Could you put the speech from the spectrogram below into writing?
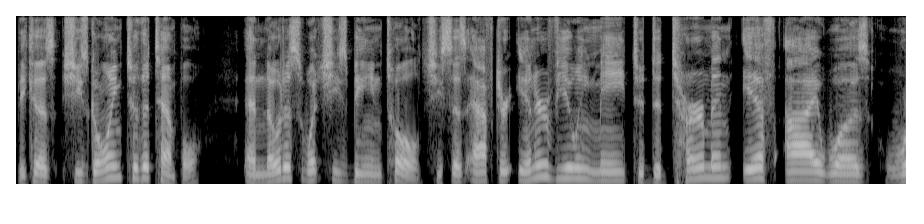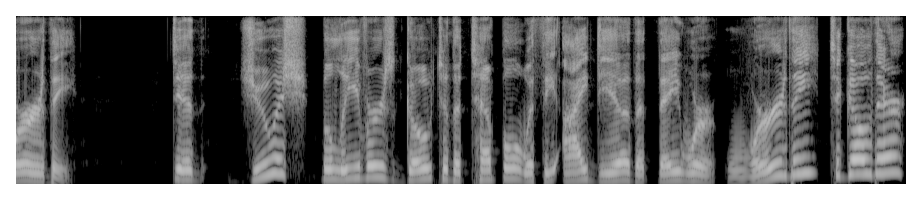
because she's going to the temple and notice what she's being told. She says, After interviewing me to determine if I was worthy, did Jewish believers go to the temple with the idea that they were worthy to go there?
